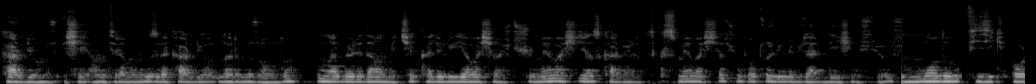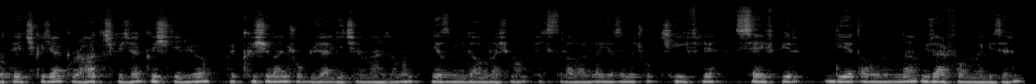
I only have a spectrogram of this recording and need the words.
kardiyomuz, şey antrenmanımız ve kardiyolarımız oldu. Bunlar böyle devam edecek. Kaloriyi yavaş yavaş düşürmeye başlayacağız. Karbonhidratı kısmaya başlayacağız. Çünkü 30 günde güzel bir değişim istiyoruz. Model fizik ortaya çıkacak. Rahat çıkacak. Kış geliyor. Ve kışı ben çok güzel geçiririm her zaman. Yazın bir daha uğraşmam ekstralarla. Yazın da çok keyifli, safe bir diyet alanında güzel formla gezerim.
